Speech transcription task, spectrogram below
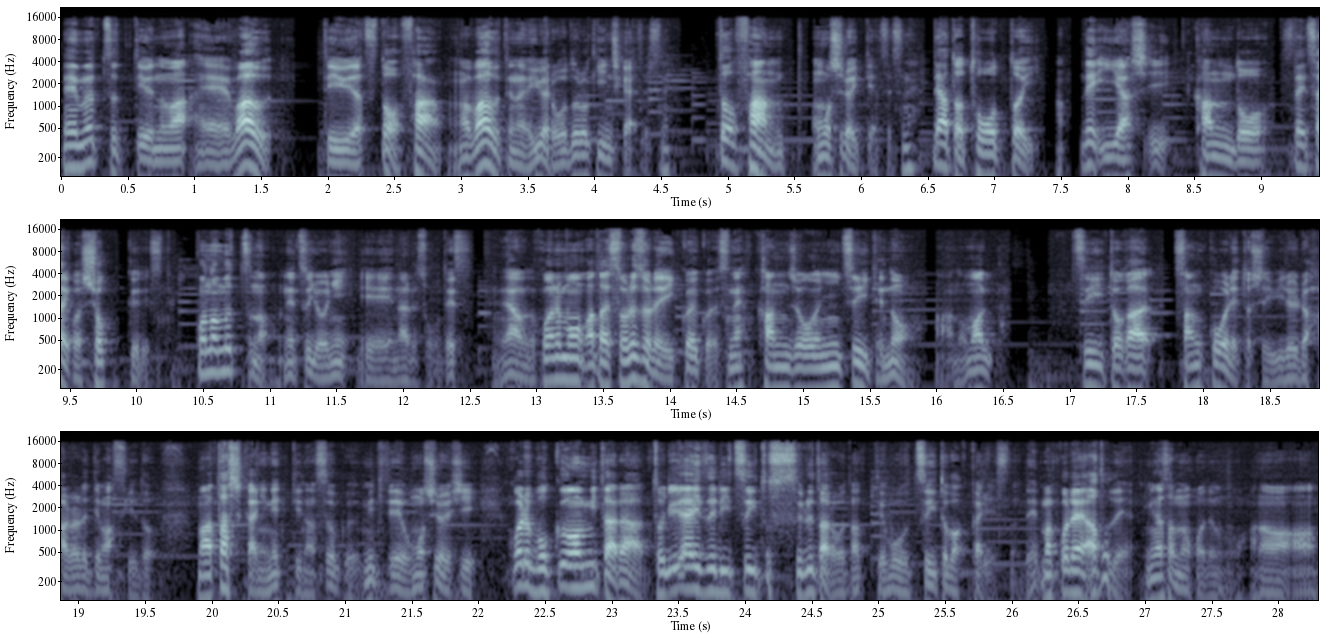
で、6つっていうのは、えー、ワウっていうやつとファン。まあ、ワウっていうのはいわゆる驚きに近いやつですね。と、ファン、面白いってやつですね。で、あと、尊い。で、癒し、感動。で、最後、ショックですね。この6つの熱量に、えなるそうです。なので、これも私それぞれ一個一個ですね、感情についての、あの、ま、ツイートが参考例としていろいろ貼られてますけど、まあ確かにねっていうのはすごく見てて面白いし、これ僕を見たらとりあえずリツイートするだろうなって思うツイートばっかりですので、まあこれ後で皆さんの方でも、あの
